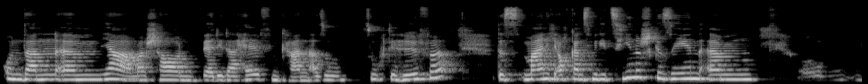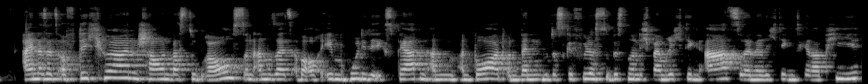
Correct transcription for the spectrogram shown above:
Und dann, ähm, ja, mal schauen, wer dir da helfen kann. Also such dir Hilfe. Das meine ich auch ganz medizinisch gesehen. Ähm, einerseits auf dich hören, schauen, was du brauchst und andererseits aber auch eben hol dir die Experten an, an Bord und wenn du das Gefühl hast, du bist noch nicht beim richtigen Arzt oder in der richtigen Therapie,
